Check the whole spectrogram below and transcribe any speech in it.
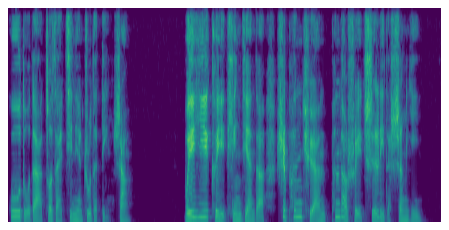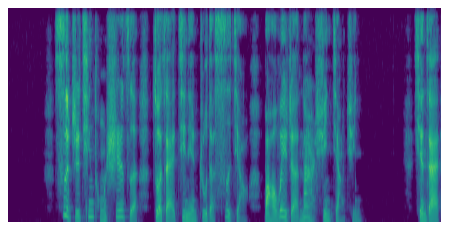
孤独地坐在纪念柱的顶上，唯一可以听见的是喷泉喷到水池里的声音。四只青铜狮子坐在纪念柱的四角，保卫着纳尔逊将军。现在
